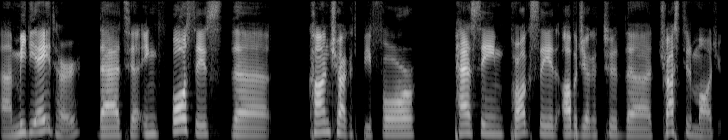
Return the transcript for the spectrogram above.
a mediator that enforces the contract before passing proxied object to the trusted module.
